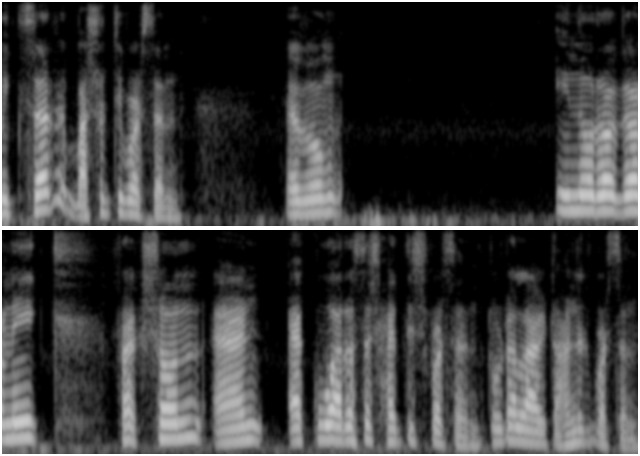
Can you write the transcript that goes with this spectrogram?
মিক্সার বাষট্টি পার্সেন্ট এবং ইনঅর্গানিক ফ্র্যাকশন অ্যান্ড অ্যাকুয়ার আছে সাঁত্রিশ পার্সেন্ট, টোটাল একটা হান্ড্রেড পার্সেন্ট।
